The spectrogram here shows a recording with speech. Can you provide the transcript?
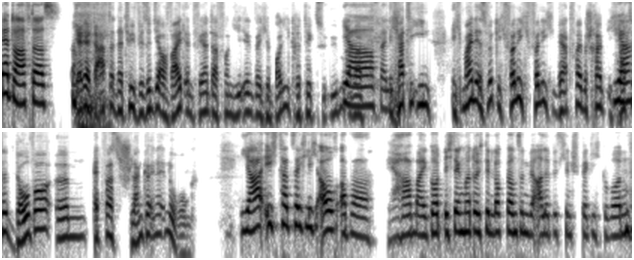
Der darf das. Ja, der darf das natürlich. Wir sind ja auch weit entfernt davon, hier irgendwelche Bodykritik zu üben. aber Ja, freilich. Ich hatte ihn, ich meine, es wirklich völlig, völlig wertfrei beschreibt. Ich Ja. hatte Dover ähm, etwas schlanker in Erinnerung. Ja, ich tatsächlich auch, aber ja, mein Gott, ich denke mal, durch den Lockdown sind wir alle ein bisschen speckig geworden.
